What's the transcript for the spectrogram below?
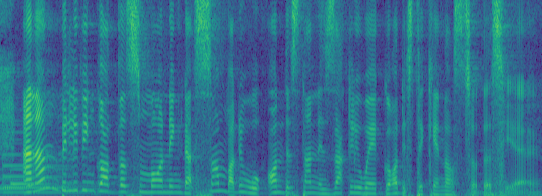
And I'm believing God this morning that somebody will understand exactly where God is taking us to this year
